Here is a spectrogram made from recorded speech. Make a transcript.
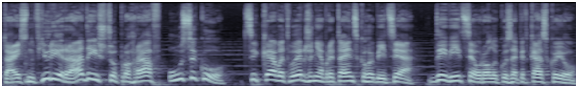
Тайсон Ф'юрі радий, що програв Усику. Цікаве твердження британського бійця. Дивіться у ролику за підказкою.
